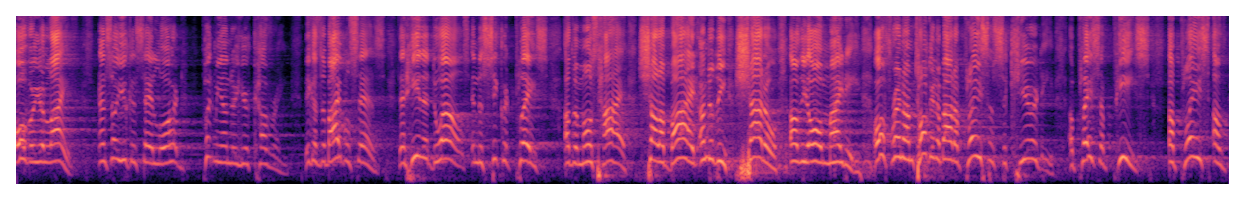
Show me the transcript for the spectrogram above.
over your life. And so you can say, Lord, put me under your covering. Because the Bible says that he that dwells in the secret place of the Most High shall abide under the shadow of the Almighty. Oh, friend, I'm talking about a place of security, a place of peace, a place of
